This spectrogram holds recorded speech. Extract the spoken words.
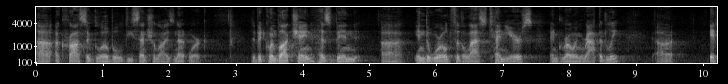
uh, across a global decentralized network. The Bitcoin blockchain has been in the world for the last 10 years and growing rapidly. Uh, it,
